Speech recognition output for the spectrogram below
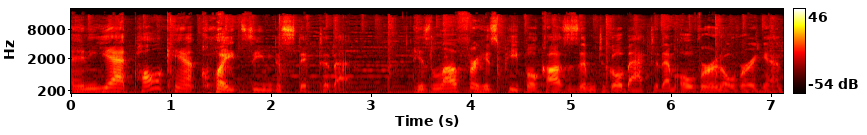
and yet Paul can't quite seem to stick to that. His love for his people causes him to go back to them over and over again,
